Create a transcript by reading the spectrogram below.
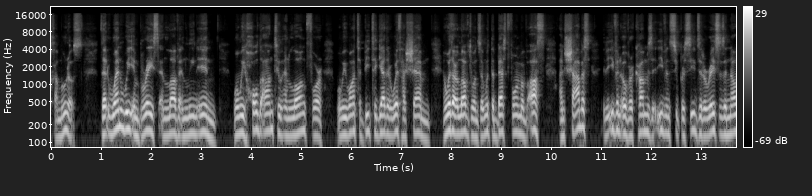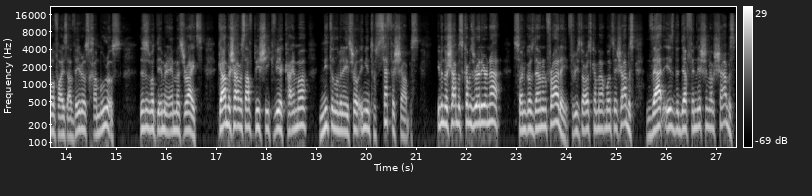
Chamuros, that when we embrace and love and lean in, when we hold on to and long for, when we want to be together with Hashem and with our loved ones and with the best form of us on Shabbos, it even overcomes, it even supersedes, it erases and nullifies Averos Chamuros. This is what the Imre Emes writes. Af via kaima. Even though Shabbos comes ready or not, sun goes down on Friday, three stars come out Motzei Shabbos. That is the definition of Shabbos.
